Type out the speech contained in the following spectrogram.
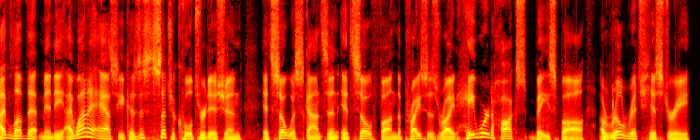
I love that, Mindy. I want to ask you because this is such a cool tradition. It's so Wisconsin. It's so fun. The price is right. Hayward Hawks baseball, a real rich history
